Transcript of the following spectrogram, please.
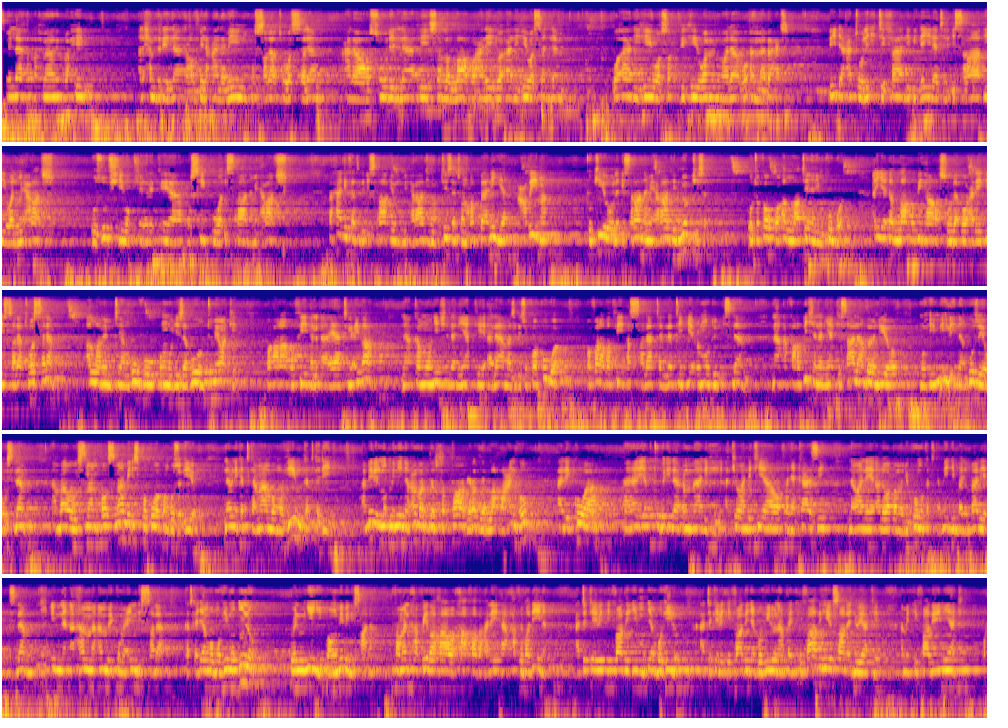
بسم الله الرحمن الرحيم. الحمد لله رب العالمين والصلاة والسلام على رسول الله صلى الله عليه وآله وسلم وآله وصحبه ومن والاه أما بعد. بدعة الاحتفال بليلة الإسراء والمعراج. uzushi wa Isra na Mi'raj فحدثت بالإسراء والمعراج معجزة ربانية عظيمة تكير الإسراء معراج المعجزة وتفوق الله تنني مكوبة أيد الله بها رسوله عليه الصلاة والسلام. الله من تنغوه ومجزه ومتمواك وأراه فيها الآيات عظام. لا كمونيش ذنياك ألام زلسفوه وفرض فيها الصلاة التي هي عمود الإسلام. Na akafaradhisha ndani yake sala ambayo ndiyo muhimili na nguzo ya Uislamu ambao Uislamu hausimami isipokuwa kwa nguzo hiyo. Nayo ni katika mambo muhimu katika dini. Amiri al-Mu'minin Umar bin al-Khattab radhiyallahu anhu alikuwa yaktubu ila ummalihi akiwaandikia wafanyakazi na wale aliowapa majukumu katika miji mbalimbali ya Kiislamu. Inna ahamma amrikum indi salah katika jambo muhimu mno kwenu nyinyi kwangu mimi ni sala faman hafidhaha wa hafadha alaiha hafidha dina atakayehifadhi jambo hilo atakayehifadhi jambo hilo na akahifadhi hiyo sala juu yake amehifadhi dini yake.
